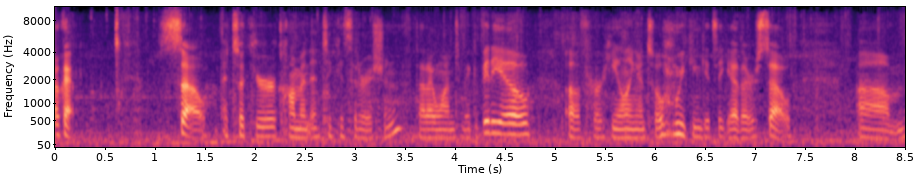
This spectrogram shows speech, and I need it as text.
Okay, so I took your comment into consideration that I wanted to make a video of her heeling until we can get together. So, um,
